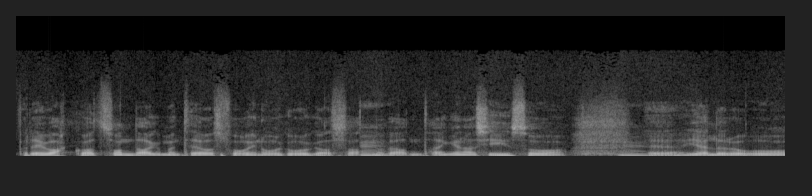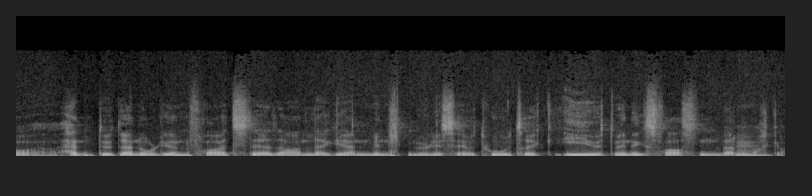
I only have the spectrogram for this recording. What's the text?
For Det er jo akkurat sånn det argumenteres for i Norge òg. Altså at når mm. verden trenger energi, så uh, gjelder det å hente ut den oljen fra et sted der han legger igjen minst mulig CO2-trykk i utvinningsfasen. vel å merke.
